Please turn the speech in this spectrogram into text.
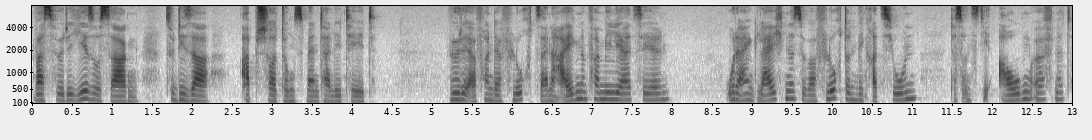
Was würde Jesus sagen zu dieser Abschottungsmentalität? Würde er von der Flucht seiner eigenen Familie erzählen? Oder ein Gleichnis über Flucht und Migration, das uns die Augen öffnet?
